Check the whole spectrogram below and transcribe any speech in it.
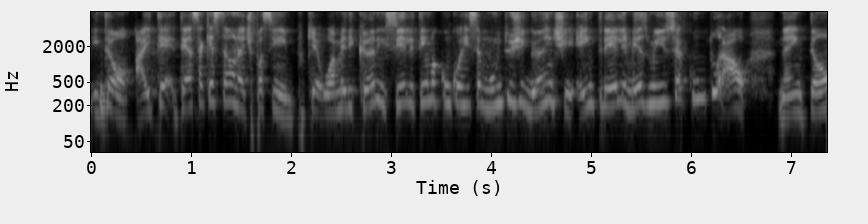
Então, aí tem, tem essa questão, né? Tipo assim, porque o americano em si, ele tem uma concorrência muito gigante entre ele mesmo e isso é cultural, né? Então,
